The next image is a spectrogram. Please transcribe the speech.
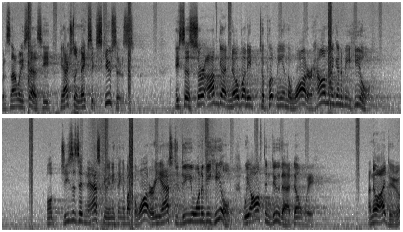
But it's not what he says. He, he actually makes excuses. He says, Sir, I've got nobody to put me in the water. How am I going to be healed? Well, Jesus didn't ask you anything about the water. He asked you, Do you want to be healed? We often do that, don't we? I know I do.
